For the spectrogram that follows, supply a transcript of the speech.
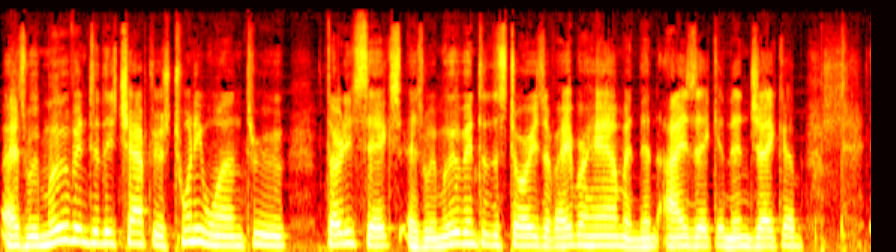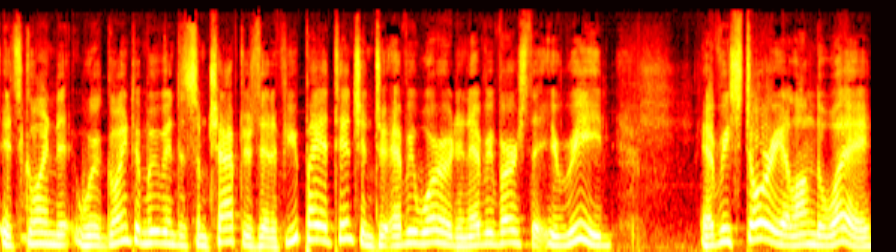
as we move into these chapters 21 through 36 as we move into the stories of Abraham and then Isaac and then Jacob it's going to we're going to move into some chapters that if you pay attention to every word and every verse that you read every story along the way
